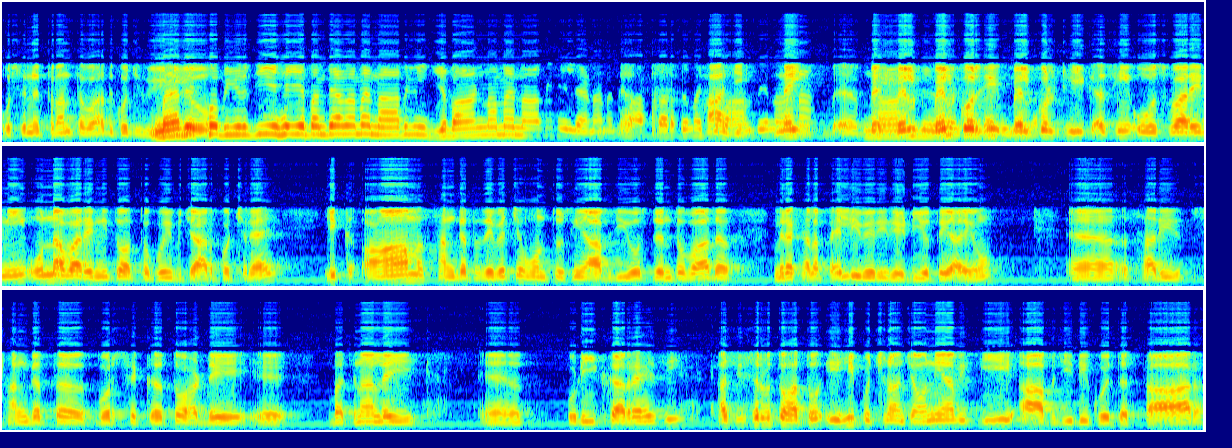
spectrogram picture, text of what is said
ਉਸ ਨੇ ਤੁਰੰਤ ਬਾਅਦ ਕੁਝ ਮੈਂ ਦੇਖੋ ਵੀਡੀਓ ਵੀਰ ਜੀ ਇਹ ਜੇ ਬੰਦਿਆਂ ਦਾ ਮੈਂ ਨਾਂ ਵੀ ਨਹੀਂ ਜ਼ਬਾਨ ਨਾਲ ਮੈਂ ਨਾਂ ਵੀ ਨਹੀਂ ਲੈਣਾ ਮੈਂ ਮਾਫ ਕਰ ਦਿਓ ਮੈਂ ਜ਼ਬਾਨ ਦੇ ਨਾਲ ਨਹੀਂ ਬਿਲਕੁਲ ਜੀ ਬਿਲਕੁਲ ਠੀਕ ਅਸੀਂ ਉਸ ਬਾਰੇ ਨਹੀਂ ਉਹਨਾਂ ਬਾਰੇ ਨਹੀਂ ਤੁਹਾਡੇ ਤੋਂ ਕੋਈ ਵਿਚਾਰ ਪੁੱਛ ਰਿਹਾ। ਇੱਕ ਆਮ ਸੰਗਤ ਦੇ ਵਿੱਚ ਹੁਣ ਤੁਸੀਂ ਆਪ ਜੀ ਉਸ ਦਿਨ ਤੋਂ ਬਾਅਦ ਮੇਰਾ ਖਿਆਲ ਪਹਿਲੀ ਵਾਰੀ ਰੇਡੀਓ ਤੇ ਆਏ ਹੋ ਸਾਰੀ ਸੰਗਤ ਗੁਰਸਿੱਖ ਤੁਹਾਡੇ ਬਚਨਾਂ ਲਈ ਉਡੀਕ ਕਰ ਰਹੇ ਸੀ। ਅਸੀਂ ਸਿਰਫ ਤੁਹਾਤੋਂ ਇਹੀ ਪੁੱਛਣਾ ਚਾਹੁੰਦੇ ਹਾਂ ਵੀ ਕੀ ਆਪ ਜੀ ਦੀ ਕੋਈ ਦਸਤਾਰ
